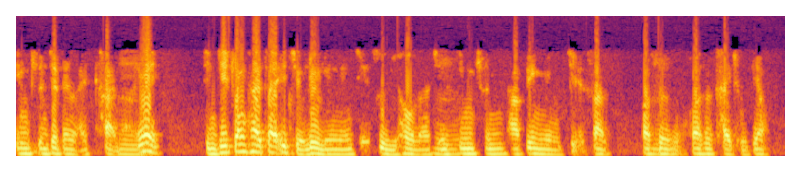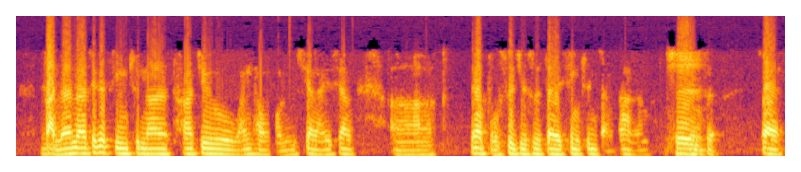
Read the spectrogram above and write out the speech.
新村这边来看啊，嗯。因为紧急状态在一九六零年结束以后呢，其实新村它并没有解散或是或是拆除掉，反而呢，这个新村呢，它就完好保留下来，像啊，那博士就是在新村长大的嘛，是不是？对，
